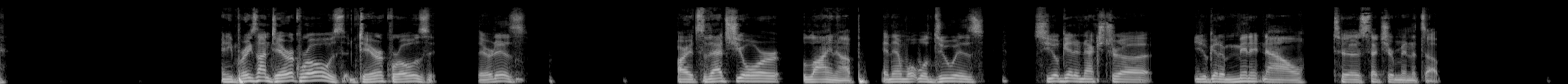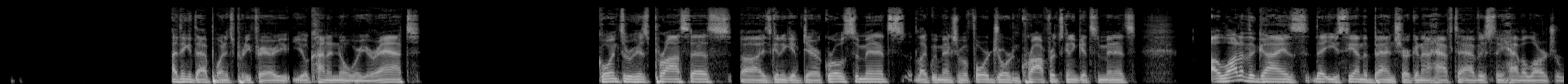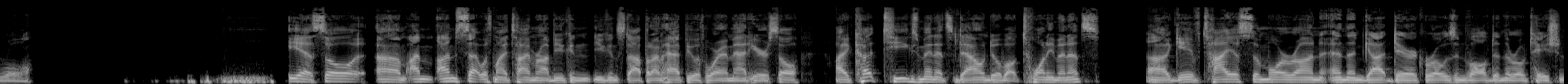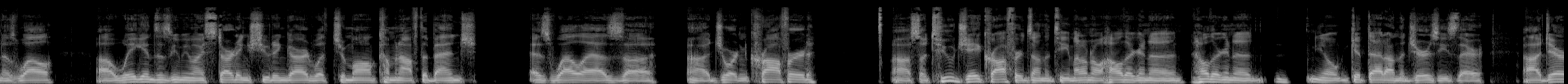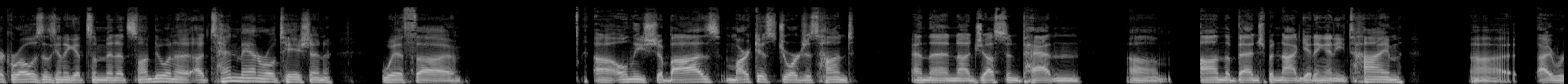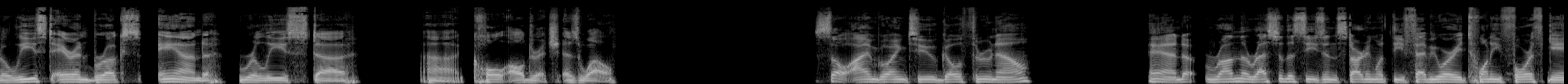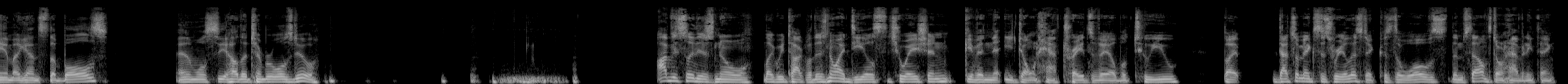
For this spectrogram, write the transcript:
And he brings on Derrick Rose. Derrick Rose, there it is. All right, so that's your lineup. And then what we'll do is so you'll get an extra, you'll get a minute now to set your minutes up. I think at that point it's pretty fair. You, will kind of know where you're at. Going through his process, uh, he's going to give Derrick Rose some minutes. Like we mentioned before, Jordan Crawford's going to get some minutes. A lot of the guys that you see on the bench are going to have to obviously have a larger role. Yeah, so um, I'm I'm set with my time, Rob. You can you can stop, but I'm happy with where I'm at here. So I cut Teague's minutes down to about 20 minutes. Uh, gave Tyus some more run, and then got Derrick Rose involved in the rotation as well. Uh, Wiggins is going to be my starting shooting guard with Jamal coming off the bench, as well as uh, uh Jordan Crawford. Uh, so two Jay Crawfords on the team. I don't know how they're gonna how they're gonna you know get that on the jerseys there. Uh, Derrick Rose is going to get some minutes. So I'm doing a, a 10 man rotation with uh, uh, only Shabazz, Marcus Georges Hunt, and then uh, Justin Patton um, on the bench, but not getting any time. Uh, I released Aaron Brooks and released uh, uh, Cole Aldrich as well. So I'm going to go through now and run the rest of the season, starting with the February 24th game against the Bulls. And we'll see how the Timberwolves do. Obviously there's no like we talked about there's no ideal situation given that you don't have trades available to you but that's what makes this realistic because the wolves themselves don't have anything.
